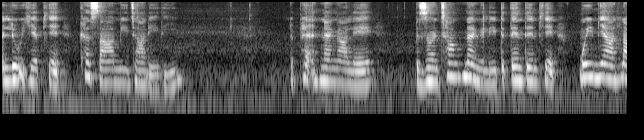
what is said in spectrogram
အလူအရက်ဖြင့်ခတ်စားမိကြလေသည်လက်ဖက်အနှံ့ကလည်းပဇွန်6နှံ့ကလေးတတင်းတင်းဖြင့်မွေးမြလှ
